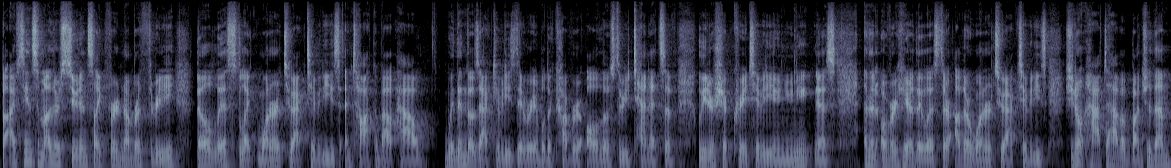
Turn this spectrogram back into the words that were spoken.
But I've seen some other students, like for number three, they'll list like one or two activities and talk about how within those activities they were able to cover all those three tenets of leadership, creativity, and uniqueness. And then over here, they list their other one or two activities. So you don't have to have a bunch of them.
